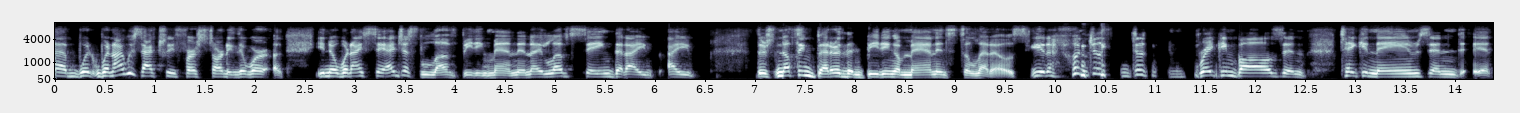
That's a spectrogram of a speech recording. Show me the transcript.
um, when, when i was actually first starting there were uh, you know when i say i just love beating men and i love saying that i i there's nothing better than beating a man in stilettos you know just just breaking balls and taking names and, and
